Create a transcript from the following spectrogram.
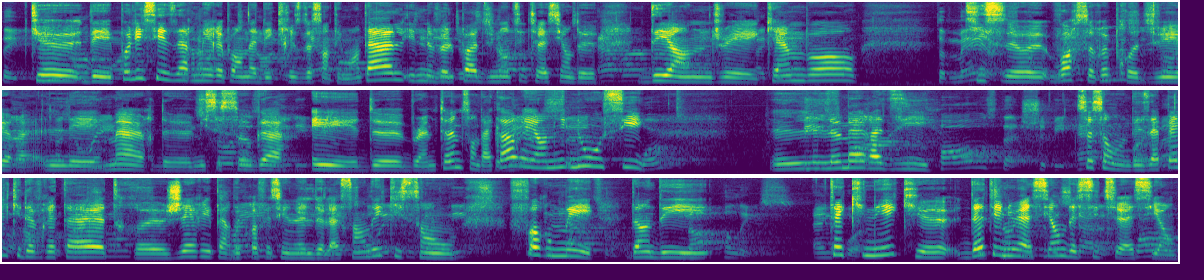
que des policiers armés répondent à des crises de santé mentale. Ils ne veulent pas d'une autre situation de DeAndre Campbell qui se voir se reproduire. Les maires de Mississauga et de Brampton sont d'accord et nous aussi. Le maire a dit ce sont des appels qui devraient être gérés par des professionnels de la santé qui sont formés dans des techniques d'atténuation de situation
